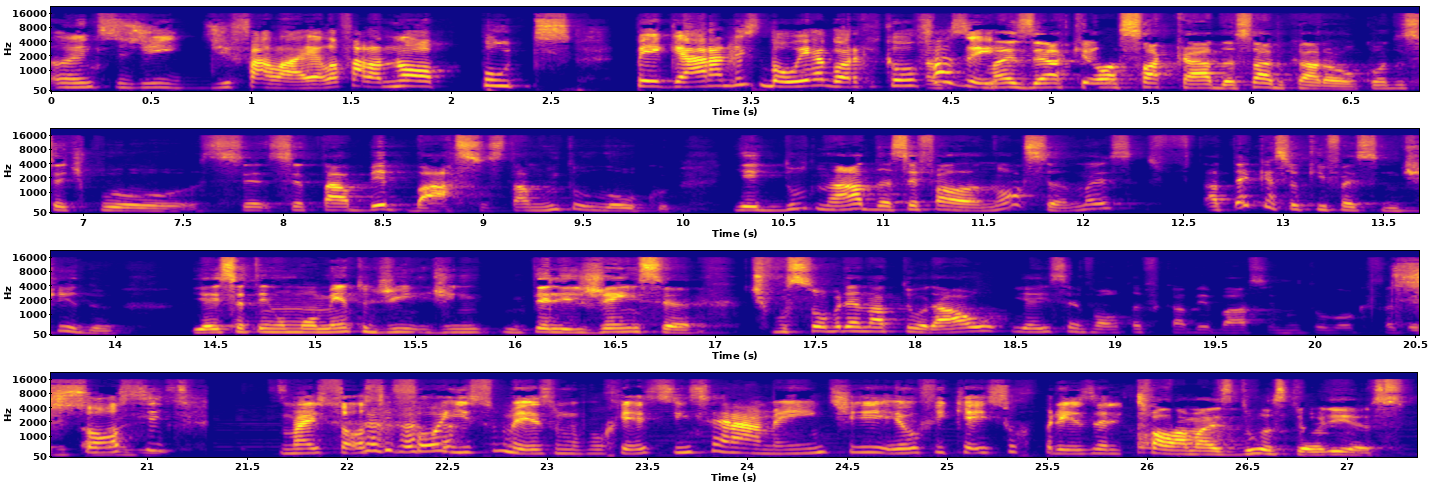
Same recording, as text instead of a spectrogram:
antes de, de falar. Ela fala, não, putz, pegaram a Lisboa e agora o que, que, eu vou fazer? Mas é aquela sacada, sabe, Carol? Quando você, tipo, você, você tá bebaço, você tá muito louco. E aí, do nada, você fala, nossa, mas até que isso aqui faz sentido. E aí você tem um momento de, de inteligência, tipo, sobrenatural, e aí você volta a ficar bebaço e muito louco. Só se, mas só se for isso mesmo, porque, sinceramente, eu fiquei surpresa. Posso falar mais duas teorias?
